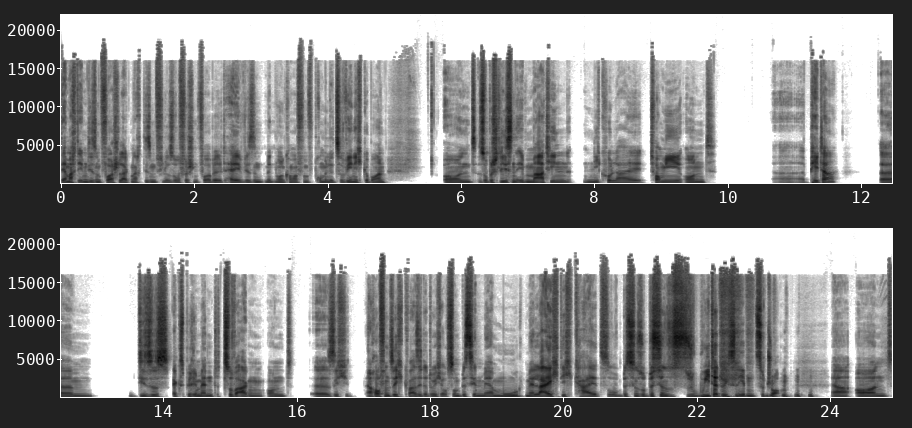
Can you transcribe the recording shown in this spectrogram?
Der macht eben diesen Vorschlag nach diesem philosophischen Vorbild, hey, wir sind mit 0,5 Promille zu wenig geboren. Und so beschließen eben Martin, Nikolai, Tommy und äh, Peter, ähm, dieses Experiment zu wagen und äh, sich erhoffen sich quasi dadurch auch so ein bisschen mehr Mut, mehr Leichtigkeit, so ein bisschen so ein bisschen sweeter durchs Leben zu droppen. ja, und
